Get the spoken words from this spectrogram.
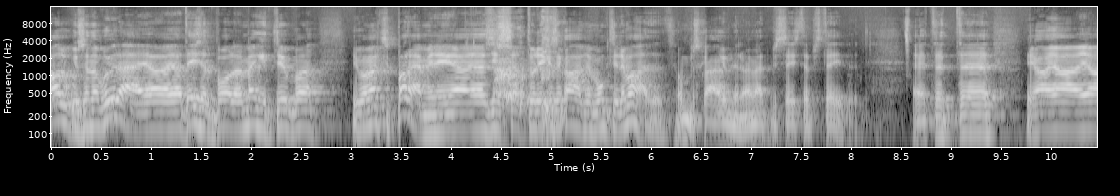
alguse nagu üle ja, ja teisel poolel mängiti juba juba märksa paremini ja, ja siis sealt tuli ka see kahekümne punktine vahe, umbes kahekümnene, ma ei mäleta, mis seis täpselt tõid. et, et ja, ja, ja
